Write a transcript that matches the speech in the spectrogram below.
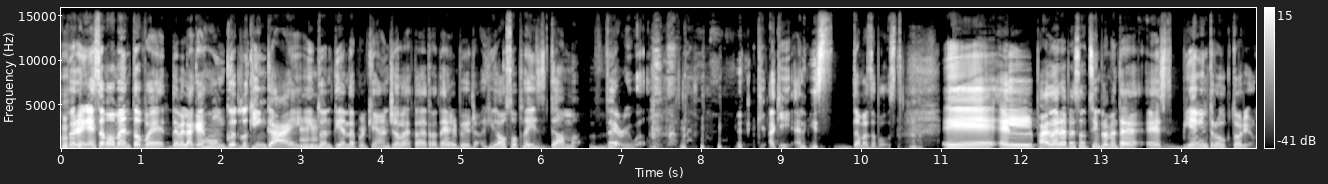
Pero en ese momento, pues, de verdad que es un good looking guy y tú entiendes por qué Angela está detrás de él, pero he also plays dumb very well. Aquí, and he's dumb as a post. Eh, el pilot episode simplemente es bien introductorio.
